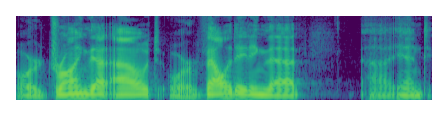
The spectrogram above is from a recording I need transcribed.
or drawing that out or validating that, uh, and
